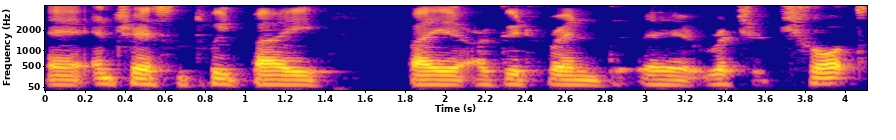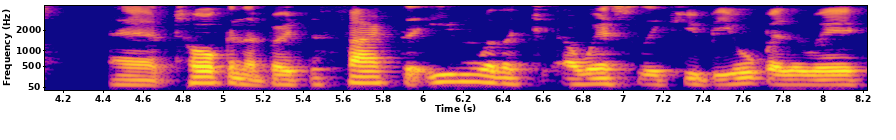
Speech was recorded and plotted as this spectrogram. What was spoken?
Uh, interesting tweet by by our good friend uh, Richard Trott, uh, talking about the fact that even with a, a westerly QBO, by the way,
